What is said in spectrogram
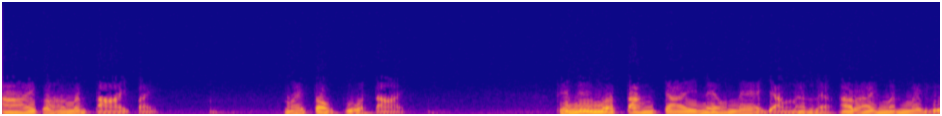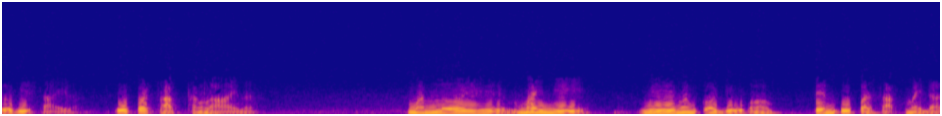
ตายก็ให้มันตายไป ไม่ต้องกลัวตาย ทีนี้เมื่อตั้งใจแน่วแน่อย่างนั้นแหละอะไรมันไม่เหลือวิสัยแล้วอุปสรรคทั้งหลายนะมันเลยไม่มี มีมันก็อยู่เป็นอุปสรรคไม่ได้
